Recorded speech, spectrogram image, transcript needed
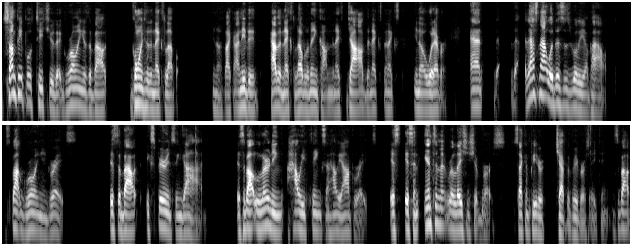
some people teach you that growing is about going to the next level. You know, it's like I need to have the next level of income, the next job, the next, the next, you know, whatever. And th- that's not what this is really about. It's about growing in grace. It's about experiencing God. It's about learning how He thinks and how He operates. It's, it's an intimate relationship verse. Second Peter chapter 3, verse 18. It's about,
